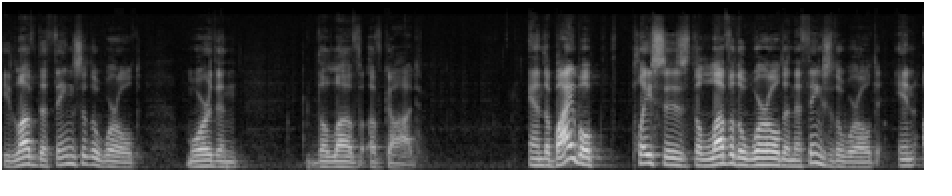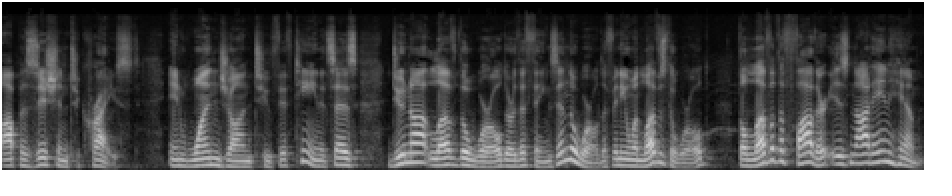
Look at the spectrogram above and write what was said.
He loved the things of the world more than the love of God. And the Bible places the love of the world and the things of the world in opposition to Christ. In 1 John 2:15 it says, "Do not love the world or the things in the world. If anyone loves the world, the love of the Father is not in him."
